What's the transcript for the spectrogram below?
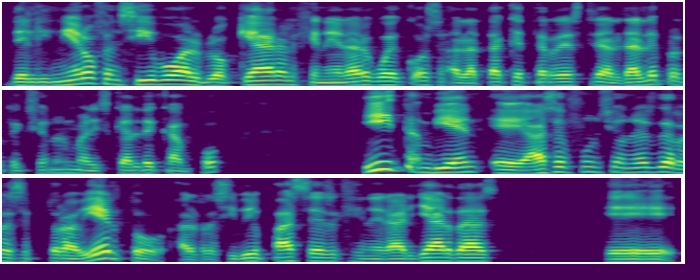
de liniero ofensivo al bloquear, al generar huecos, al ataque terrestre, al darle protección al mariscal de campo? Y también eh, hace funciones de receptor abierto, al recibir pases, generar yardas, eh,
